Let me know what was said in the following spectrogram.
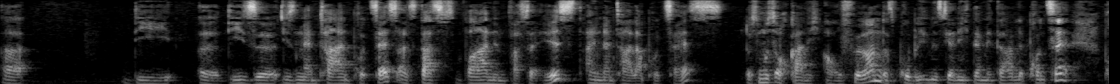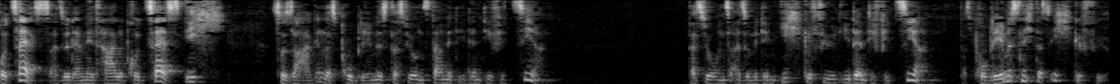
äh, die äh, diese, diesen mentalen Prozess als das wahrnimmt, was er ist, ein mentaler Prozess. Das muss auch gar nicht aufhören. Das Problem ist ja nicht der mentale Prozess, also der mentale Prozess, ich zu sagen. Das Problem ist, dass wir uns damit identifizieren. Dass wir uns also mit dem Ich-Gefühl identifizieren. Das Problem ist nicht das Ich-Gefühl.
